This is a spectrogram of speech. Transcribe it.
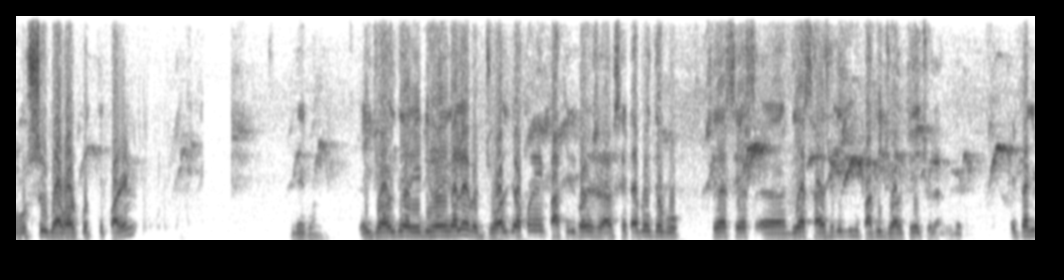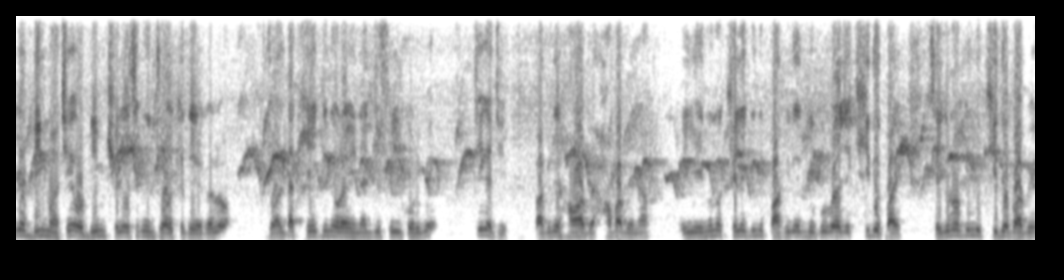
অবশ্যই ব্যবহার করতে পারেন। দেখুন, এই জল দেওয়া রেডি হয়ে গেলে, এবার জল যখন এই পাখির ঘরে সেটাপে দেবো সেটা শেষ দেওয়ার সাথে সাথে কিন্তু পাখি জল খেয়ে চলে আসবে। দেখুন, এই পাখিটা ডিম আছে, ও ডিম ছেড়ে এসে কিন্তু জল খেতে গেলো। জলটা খেয়ে কিন্তু ওরা এনার্জি ফিল করবে। ঠিক আছে, পাখিদের হাঁপাবে হাঁপাবে না। এই এগুলো খেলে কিন্তু পাখিদের দুপুরবেলা যে খিদে পায় সেগুলো কিন্তু খিদে পাবে।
